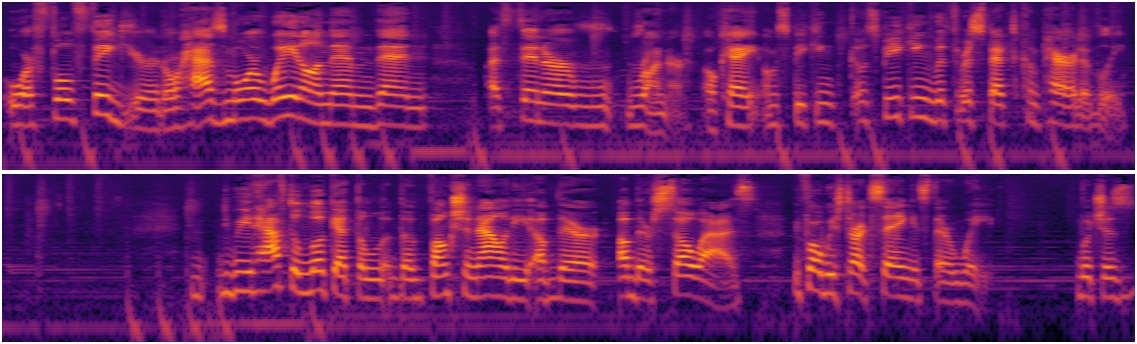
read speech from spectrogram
or full figured or has more weight on them than a thinner runner, okay? I'm speaking I'm speaking with respect comparatively we'd have to look at the, the functionality of their of their psoas before we start saying it's their weight, which is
